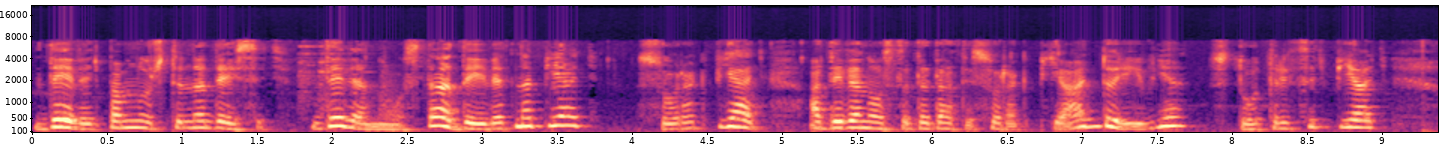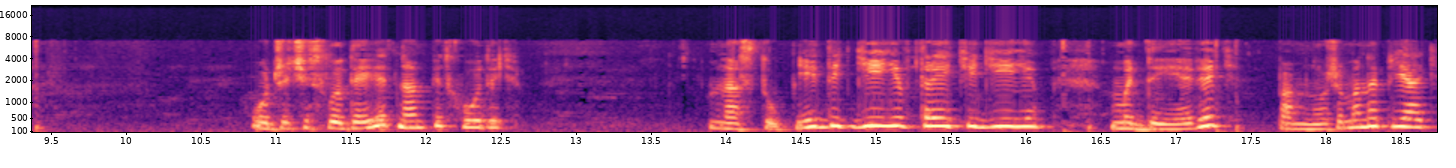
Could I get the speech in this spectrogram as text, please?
9 помножити на 10 90, а 9 на 5 45, а 90 додати 45 дорівнює 135. Отже, число 9 нам підходить. В наступній дії, в третій дії, ми 9 помножимо на 5,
